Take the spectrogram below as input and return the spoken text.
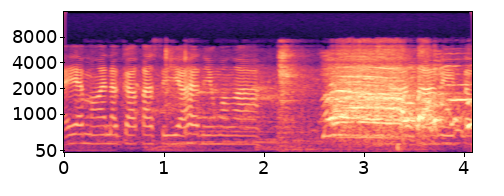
Ayan, mga nagkakasiyahan yung mga bata rito.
